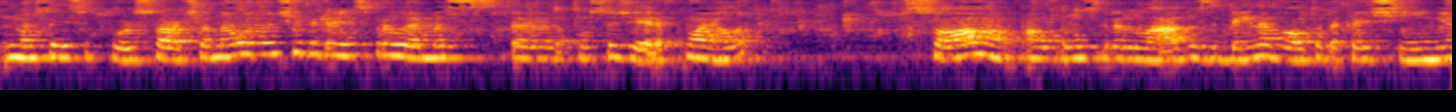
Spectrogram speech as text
não sei se por sorte ou não, eu não tive grandes problemas uh, com sujeira com ela. Só alguns granulados e bem na volta da caixinha.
